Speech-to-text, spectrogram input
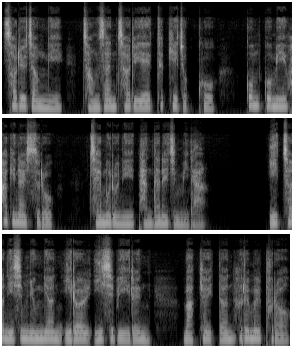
서류 정리, 정산 처리에 특히 좋고 꼼꼼히 확인할수록 재물운이 단단해집니다. 2026년 1월 22일은 막혀있던 흐름을 풀어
